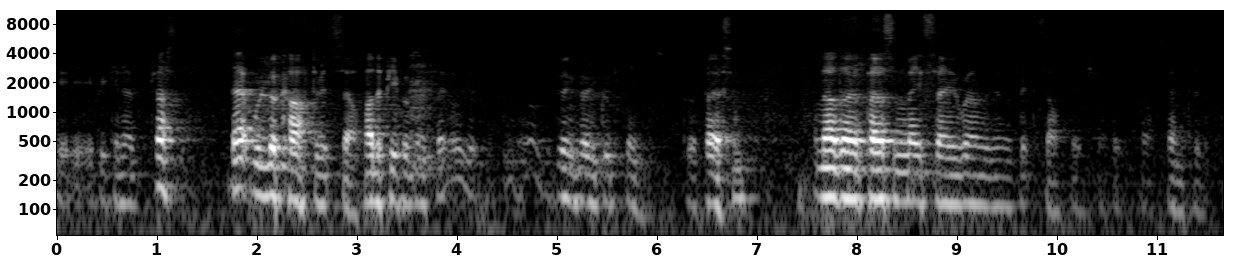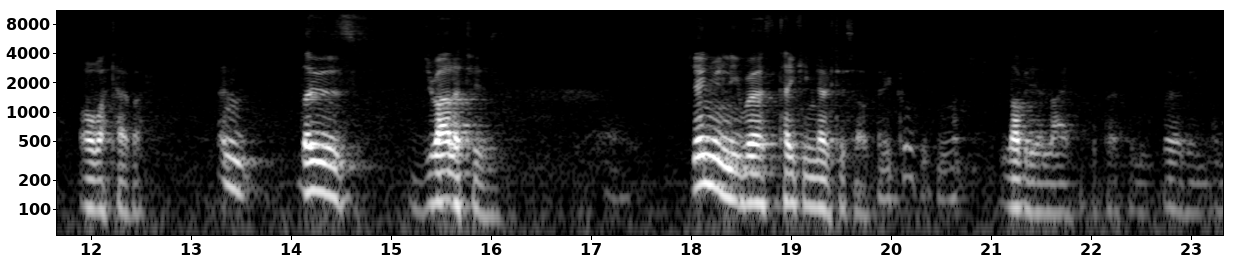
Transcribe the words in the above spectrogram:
if we can have trust, that will look after itself. Other people may say, oh, you're, you're doing very good things to a person. Another person may say, well, they're a bit selfish, a bit self-centered, or whatever. And those dualities genuinely worth taking notice of. And of course, it's a much lovelier life if the person is serving and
